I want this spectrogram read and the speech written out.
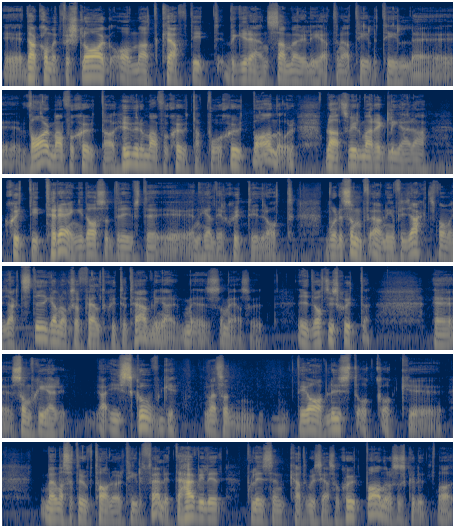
det har kommit förslag om att kraftigt begränsa möjligheterna till, till eh, var man får skjuta och hur man får skjuta på skjutbanor. Bland annat så vill man reglera skytte i terräng. Idag så drivs det eh, en hel del skytteidrott. Både som övning för jakt, som jaktstigar, men också fältskyttetävlingar som är alltså idrottsligt skytte. Eh, som sker ja, i skog. Alltså, det är avlyst och, och eh, men man sätter upp tavlor tillfälligt. Det här ville polisen kategorisera som skjutbanor och så skulle det vara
